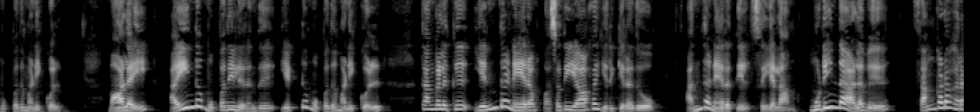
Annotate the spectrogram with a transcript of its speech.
முப்பது மணிக்குள் மாலை ஐந்து முப்பதிலிருந்து எட்டு முப்பது மணிக்குள் தங்களுக்கு எந்த நேரம் வசதியாக இருக்கிறதோ அந்த நேரத்தில் செய்யலாம். முடிந்த அளவு சங்கடகர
